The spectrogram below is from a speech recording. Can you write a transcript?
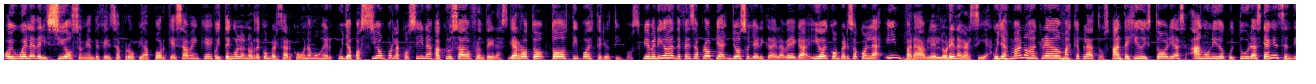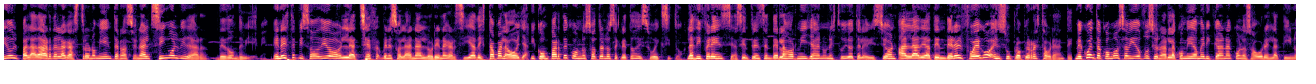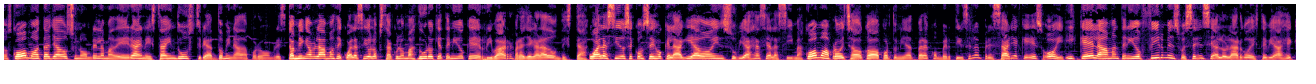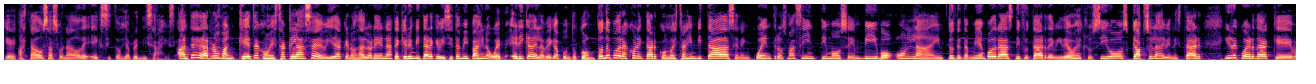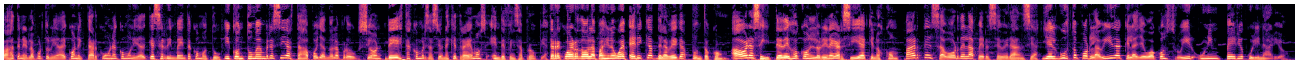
Hoy huele delicioso en En Defensa Propia, porque saben que hoy tengo el honor de conversar con una mujer cuya pasión por la cocina ha cruzado fronteras y ha roto todo tipo de estereotipos. Bienvenidos a En Defensa Propia, yo soy Erika de la Vega y hoy converso con la imparable Lorena García, cuyas manos han creado más que platos, han tejido historias, han unido culturas y han encendido el paladar de la gastronomía internacional sin olvidar de dónde viene. En este episodio, la chef venezolana Lorena García destapa la olla y comparte con nosotros los secretos de su éxito. Diferencias entre encender las hornillas en un estudio de televisión a la de atender el fuego en su propio restaurante. Me cuenta cómo ha sabido fusionar la comida americana con los sabores latinos, cómo ha tallado su nombre en la madera en esta industria dominada por hombres. También hablamos de cuál ha sido el obstáculo más duro que ha tenido que derribar para llegar a donde está. ¿Cuál ha sido ese consejo que la ha guiado en su viaje hacia la cima? ¿Cómo ha aprovechado cada oportunidad para convertirse en la empresaria que es hoy? ¿Y qué la ha mantenido firme en su esencia a lo largo de este viaje que ha estado sazonado de éxito? Y aprendizajes. Antes de darnos banquete con esta clase de vida que nos da Lorena, te quiero invitar a que visites mi página web ericadelavega.com, donde podrás conectar con nuestras invitadas en encuentros más íntimos, en vivo, online, donde también podrás disfrutar de videos exclusivos, cápsulas de bienestar y recuerda que vas a tener la oportunidad de conectar con una comunidad que se reinventa como tú y con tu membresía estás apoyando la producción de estas conversaciones que traemos en defensa propia. Te recuerdo la página web ericadelavega.com. Ahora sí, te dejo con Lorena García que nos comparte el sabor de la perseverancia y el gusto por la vida que la llevó a construir un imperio culinario.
